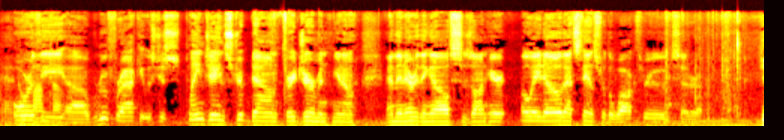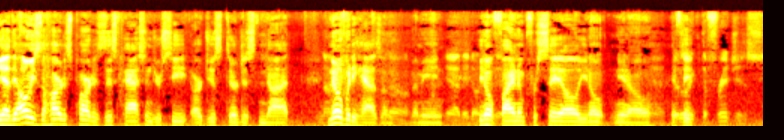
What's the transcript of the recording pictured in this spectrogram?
Yeah, or pop the uh, roof rack. It was just plain Jane stripped down, very German, you know, and then everything else is on here. 080, that stands for the walkthrough, etc. Yeah, the always the hardest part is this passenger seat are just they're just not. No. Nobody has them. No. I mean, Yeah, they don't you don't exist. find them for sale. You don't, you know, Yeah, they're if they, like the fridges.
